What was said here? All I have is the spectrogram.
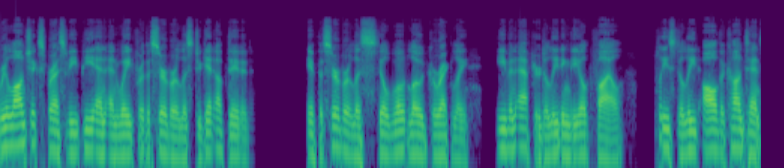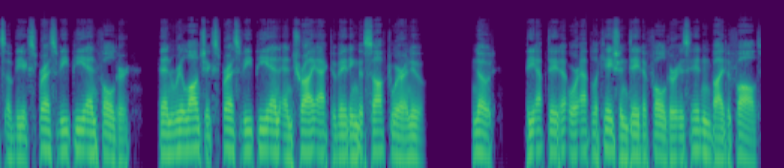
Relaunch ExpressVPN and wait for the server list to get updated. If the server list still won't load correctly, even after deleting the ilk file, please delete all the contents of the ExpressVPN folder, then relaunch ExpressVPN and try activating the software anew. Note, the app data or application data folder is hidden by default.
